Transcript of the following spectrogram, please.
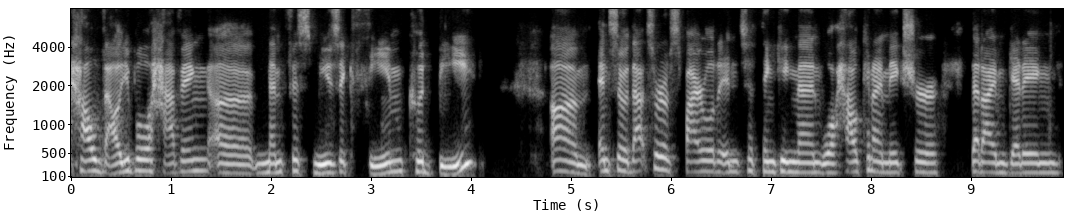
how valuable having a Memphis music theme could be. Um, and so that sort of spiraled into thinking then, well, how can I make sure that I'm getting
